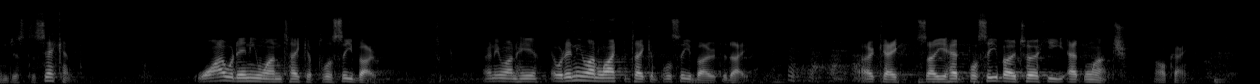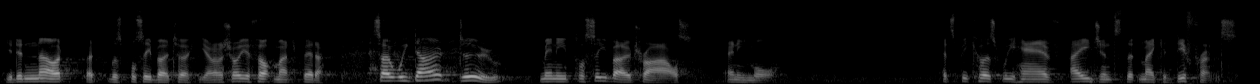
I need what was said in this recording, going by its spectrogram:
in just a second. Why would anyone take a placebo? Anyone here? Would anyone like to take a placebo today? Okay, so you had placebo turkey at lunch. Okay. You didn't know it, but it was placebo turkey, I'm sure you felt much better. So we don't do many placebo trials anymore. It's because we have agents that make a difference.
